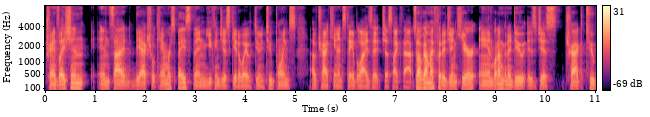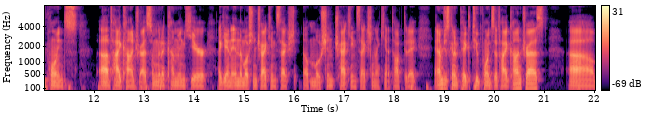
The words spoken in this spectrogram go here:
translation inside the actual camera space, then you can just get away with doing two points of tracking and stabilize it just like that. So I've got my footage in here, and what I'm going to do is just track two points of high contrast. So I'm going to come in here again in the motion tracking section, uh, motion tracking section. I can't talk today, and I'm just going to pick two points of high contrast. Uh,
